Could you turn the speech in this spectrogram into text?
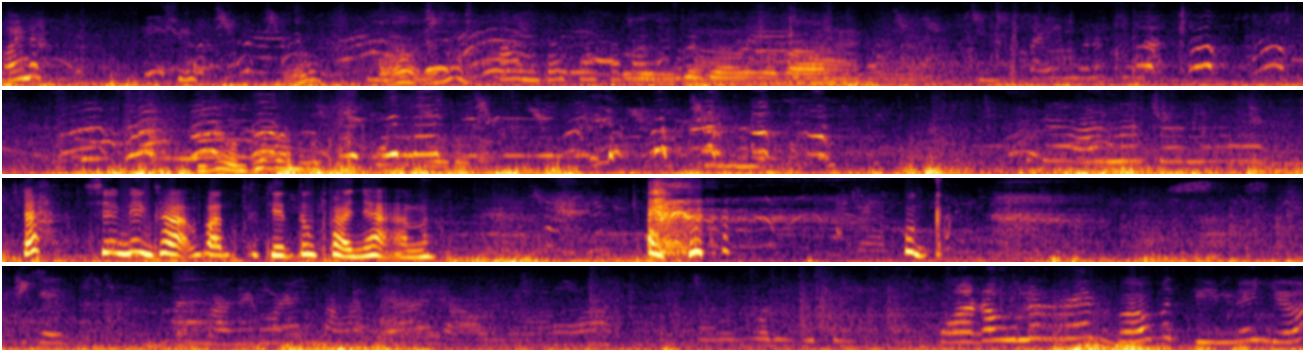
होइन sini nggak gitu banyak anu. Reba bedine ya.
